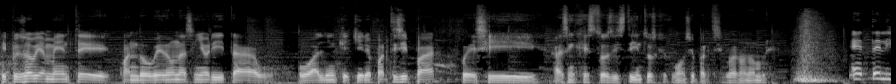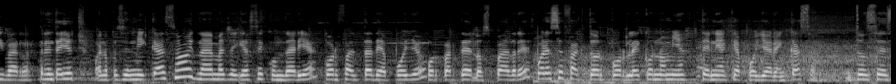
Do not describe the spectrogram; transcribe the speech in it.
Y pues obviamente cuando ven a una señorita o, o alguien que quiere participar, pues sí hacen gestos distintos que como si participara un hombre. Etel Ibarra, 38. Bueno, pues en mi caso nada más llegué a secundaria por falta de apoyo por parte de los padres. Por ese factor, por la economía, tenía que apoyar en casa. Entonces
